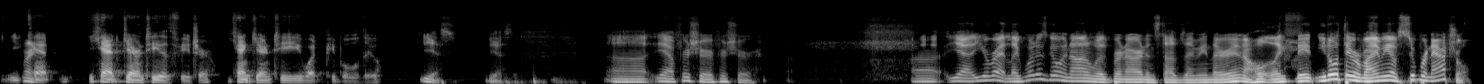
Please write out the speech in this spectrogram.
you Right. can't you can't guarantee the future. You can't guarantee what people will do. yes yes uh yeah for sure for sure uh yeah you're right like what is going on with bernard and stubbs i mean they're in a whole like they you know what they remind me of supernatural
